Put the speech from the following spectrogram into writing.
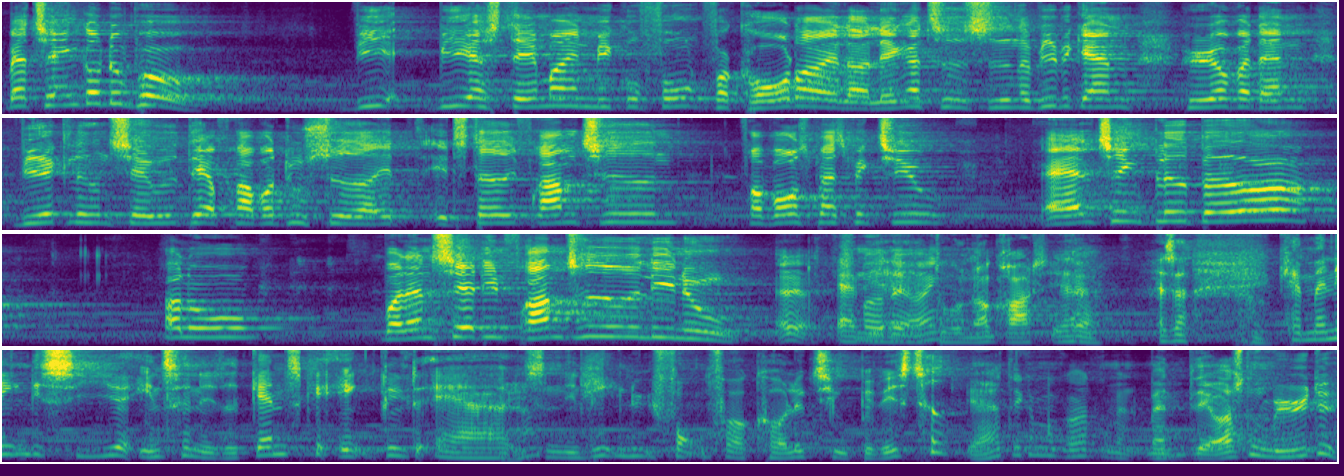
Hvad tænker du på? Vi, vi er stemmer i en mikrofon for kortere eller længere tid siden, og vi vil gerne høre, hvordan virkeligheden ser ud derfra, hvor du sidder et, et sted i fremtiden, fra vores perspektiv. Er alting blevet bedre? Hallo? Hvordan ser din fremtid ud lige nu? Ja, sådan noget ja, der, ikke? du har nok ret, ja. Ja. ja. Altså, kan man egentlig sige, at internettet ganske enkelt er ja. sådan en helt ny form for kollektiv bevidsthed? Ja, det kan man godt, men, men det er også en myte.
